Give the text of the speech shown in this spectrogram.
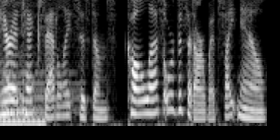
Paratech Satellite Systems. Call us or visit our website now.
